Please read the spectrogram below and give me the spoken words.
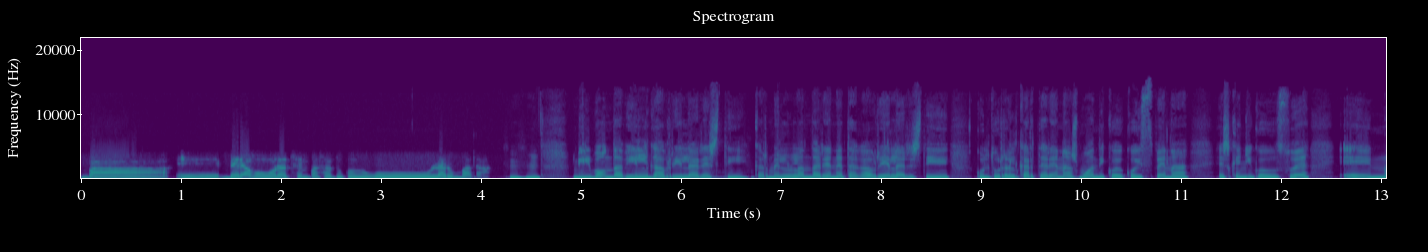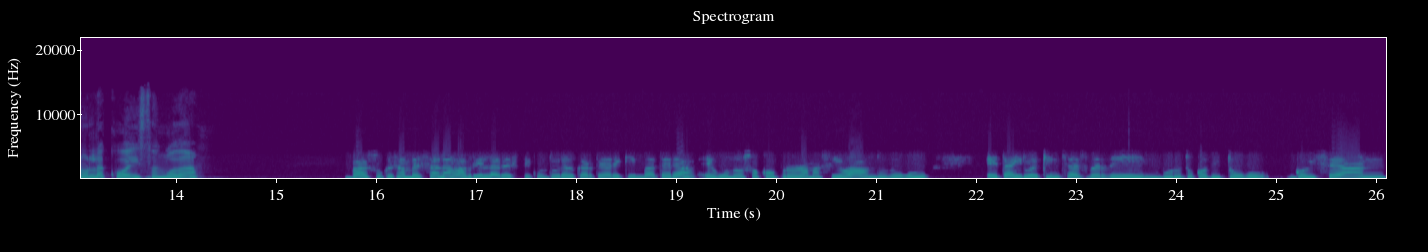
ba, e, bera gogoratzen pasatuko dugu larun bata. Uhum. Bilbon Dabil, Gabriel Aresti, Carmelo Landaren eta Gabriel Aresti kulturrelkartearen asmo handiko ekoizpena eskainiko duzue, e, nolakoa izango da? Ba, zuk esan bezala, Gabriel Aresti kulturrelkartearekin batera, egun osoko programazioa ondu dugu, eta hiru ekintza ezberdin burutuko ditugu. Goizean,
